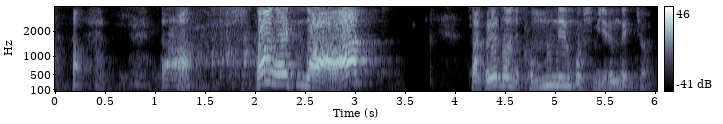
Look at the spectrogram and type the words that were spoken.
자. 다음 가겠습니다. 자, 그래서 이제 본문 내용 보시면 이런 거 있죠.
